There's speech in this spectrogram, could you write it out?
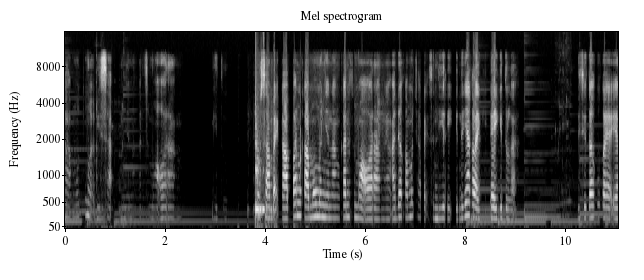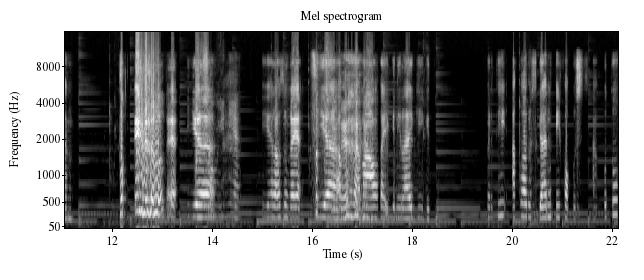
kamu tuh nggak bisa menyenangkan semua orang mau sampai kapan kamu menyenangkan semua orang? Yang ada kamu capek sendiri. Intinya kayak kayak gitulah. Di situ aku kayak yang buk gitu kayak iya. Ya? Iya langsung kayak iya aku nggak mau kayak gini lagi gitu. Berarti aku harus ganti fokus aku tuh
